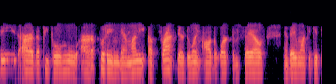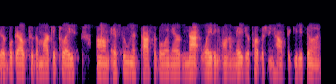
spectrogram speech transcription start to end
These are the people who are putting their money up front. They're doing all the work themselves and they want to get their book out to the marketplace um, as soon as possible and they're not waiting on a major publishing house to get it done.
